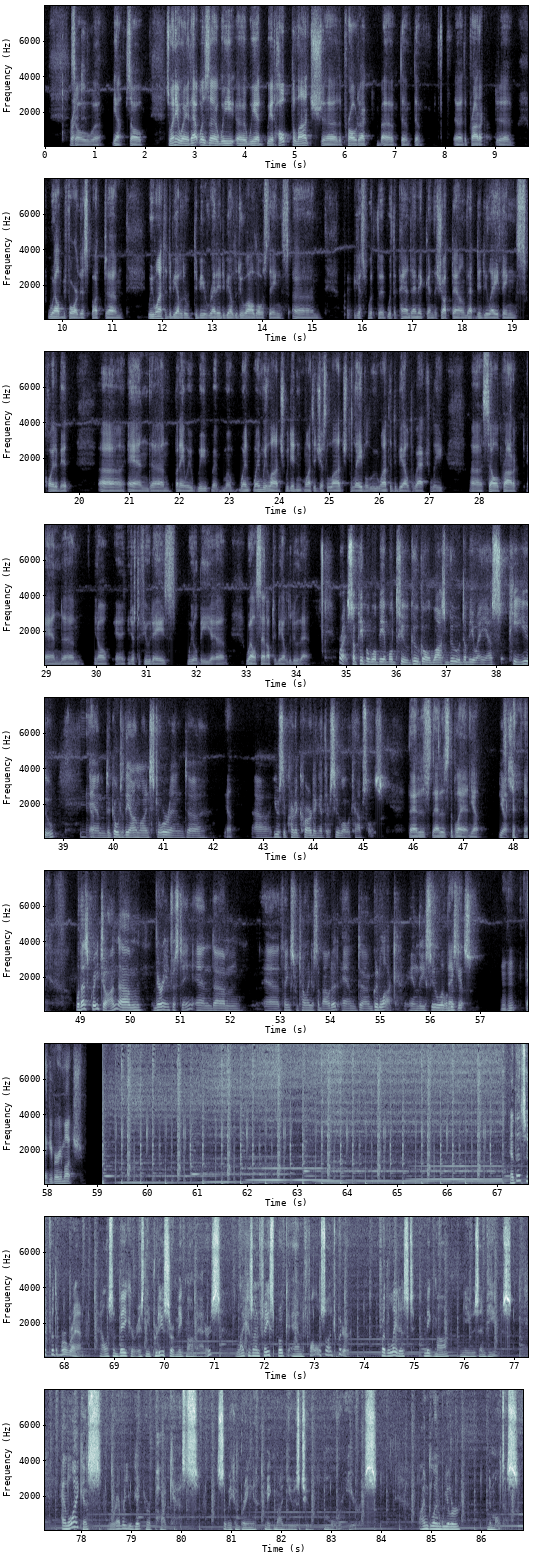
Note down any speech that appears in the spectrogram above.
Right. So uh, yeah, so so anyway, that was uh, we uh, we had we had hoped to launch uh, the product uh, the the uh, the product uh, well before this, but um, we wanted to be able to, to be ready to be able to do all those things. Um, I guess with the with the pandemic and the shutdown, that did delay things quite a bit. Uh, and um, but anyway, we when when we launched, we didn't want to just launch the label. We wanted to be able to actually uh, sell a product, and um, you know, in, in, just a few days, we'll be uh, well set up to be able to do that. Right. So people will be able to Google WASPU, W A S P U, yeah. and go to the online store and uh, yeah. Uh, use their credit card and get their seal oil capsules. That is that is the plan. Yeah. Yes. Well, that's great, John. Um, very interesting. And um, uh, thanks for telling us about it. And uh, good luck in the seal oil well, business. You. Mm-hmm. Thank you very much. And that's it for the program. Allison Baker is the producer of Mi'kmaq Matters. Like us on Facebook and follow us on Twitter for the latest Mi'kmaq news and views and like us wherever you get your podcasts so we can bring Mi'kmaq news to more ears. I'm Glenn Wheeler, Nemultis.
